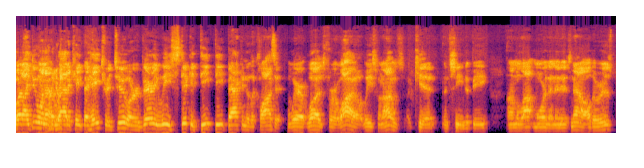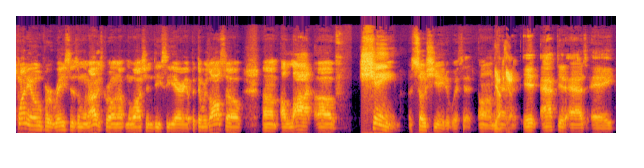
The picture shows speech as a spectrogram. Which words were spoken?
but I do want to eradicate the hatred too, or at very least stick it deep, deep back into the closet where it was for a while, at least when I was a kid, it seemed to be um, a lot more than it is now. Although there is plenty of overt racism when I was growing up in the Washington, D.C. area, but there was also um, a lot of shame associated with it. Um, Yeah. and Yeah. It acted as a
